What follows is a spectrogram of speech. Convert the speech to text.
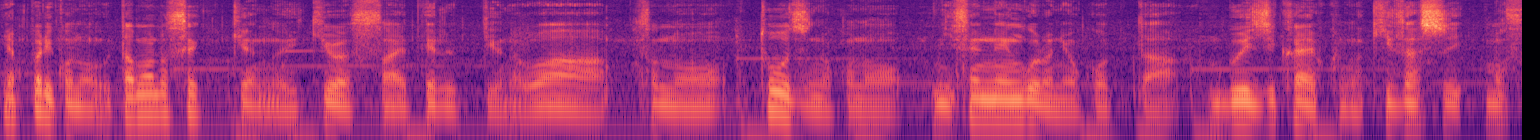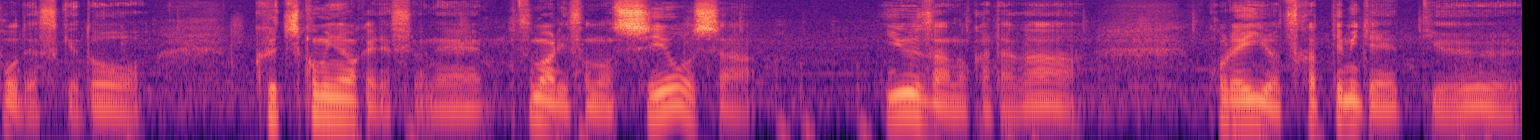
やっぱりこの歌丸石鹸の勢いを支えてるっていうのはその当時のこの2000年頃に起こった V 字回復の兆しもそうですけど口コミなわけですよねつまりその使用者ユーザーの方がこれいいよ使ってみてっていう、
